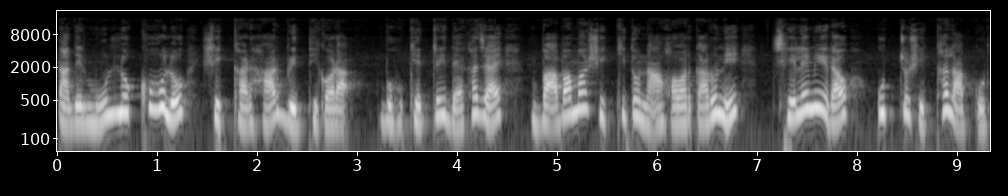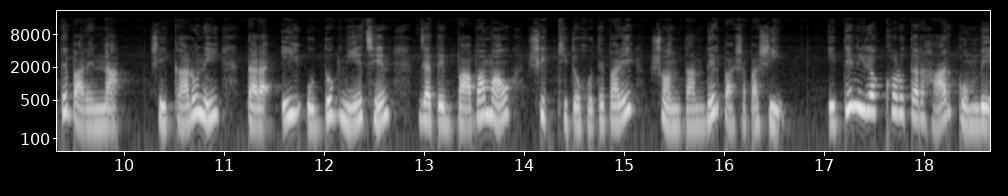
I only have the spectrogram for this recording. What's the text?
তাদের মূল লক্ষ্য হল শিক্ষার হার বৃদ্ধি করা। বহু ক্ষেত্রেই দেখা যায় বাবা মা শিক্ষিত না হওয়ার কারণে ছেলেমেয়েরাও উচ্চশিক্ষা লাভ করতে পারেন না। সেই কারণেই তারা এই উদ্যোগ নিয়েছেন যাতে বাবা মাও শিক্ষিত হতে পারে সন্তানদের পাশাপাশি। এতে নিরক্ষরতার হার কমবে।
